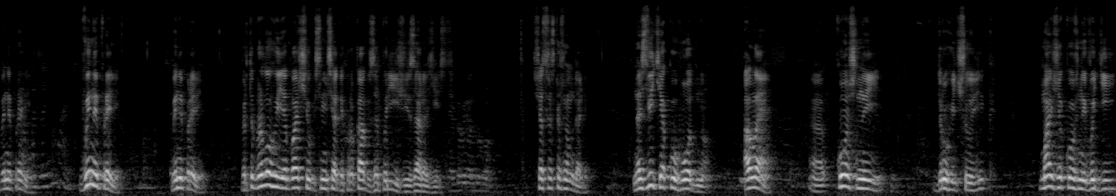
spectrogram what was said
Ви не праві. Ви не праві. Ви не праві. Вертебрологію я бачив в 70-х роках в Запоріжжі зараз є. Зараз розкажу вам далі. Назвіть як угодно, але е, кожний другий чоловік, майже кожний водій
